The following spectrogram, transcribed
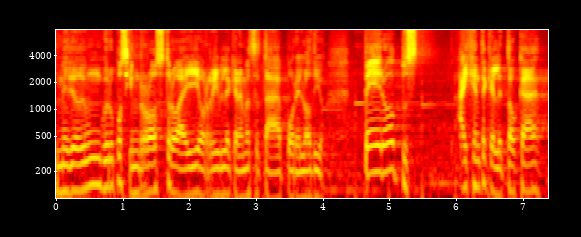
medio de un grupo sin rostro ahí horrible que además está por el odio. Pero pues hay gente que le toca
